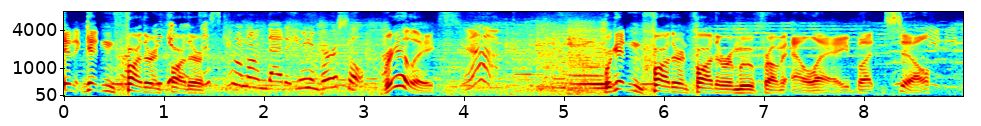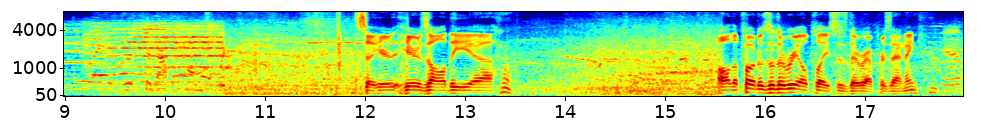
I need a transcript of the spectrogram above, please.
Get, getting farther and You get a farther. discount on that at Universal. Really? Yeah. We're getting farther and farther removed from LA, but still. You need to do like a group trip out to Palm Springs. So here, here's all the uh, all the photos of the real places they're representing. Yep.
